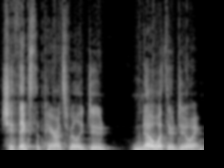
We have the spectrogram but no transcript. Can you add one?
She thinks the parents really do know what they're doing.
